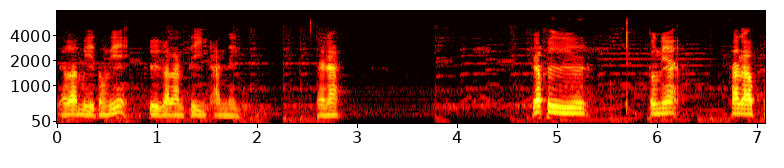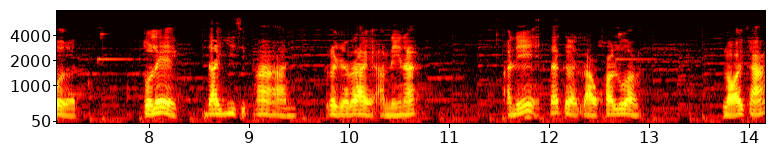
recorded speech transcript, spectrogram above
แล้วก็มีตรงนี้คือการันตีอีกอันหนึ่งเห็นนะ ก็คือตรงเนี้ยถ้าเราเปิดตัวเลขได้ยี่สิบห้าอันก็จะได้อันนี้นะ อันนี้ถ้าเกิดเราเข้าร่วมร้อยครั้ง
